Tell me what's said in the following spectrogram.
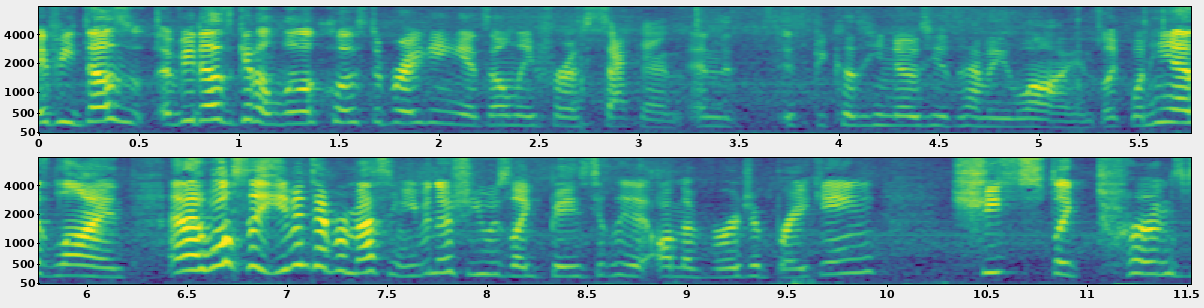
If he does, if he does get a little close to breaking, it's only for a second, and it's, it's because he knows he doesn't have any lines. Like when he has lines, and I will say, even Debra Messing, even though she was like basically on the verge of breaking, she just, like turns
